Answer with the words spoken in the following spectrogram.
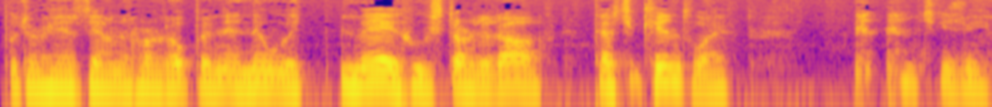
put her hands down and heart open. And then with May, who started off, Pastor Ken's wife, excuse me,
